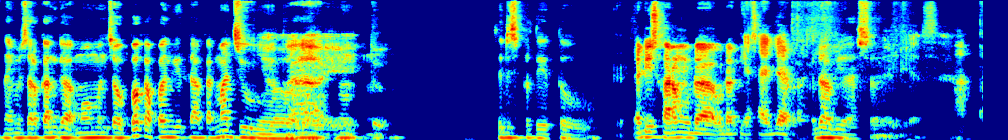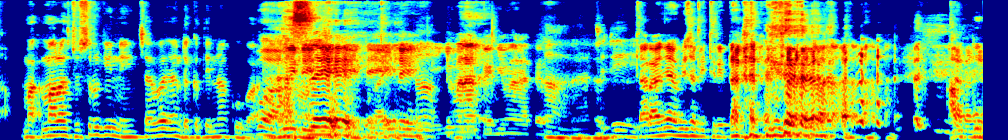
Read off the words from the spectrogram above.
nah misalkan nggak mau mencoba kapan kita akan maju Yo. gitu Nah, itu. jadi seperti itu jadi sekarang udah udah biasa aja berarti. udah biasa Luar biasa Ma- malah justru gini cewek yang deketin aku pak Wah, ini, Wah, ini. Gimana tuh? Gimana tuh? Ah, jadi Caranya bisa diceritakan. Ampun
